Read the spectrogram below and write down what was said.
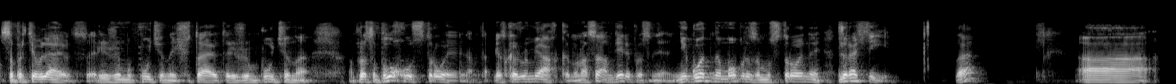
сопротивляются режиму Путина, считают режим Путина просто плохо устроенным, я скажу мягко, но на самом деле просто негодным образом устроенный для России. Да? А,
